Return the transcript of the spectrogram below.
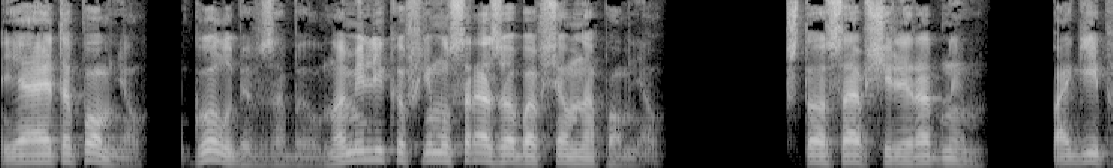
Я это помнил. Голубев забыл, но Меликов ему сразу обо всем напомнил. Что сообщили родным? Погиб,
